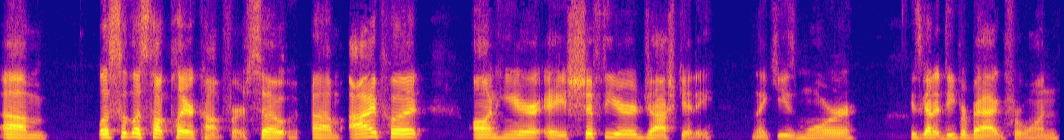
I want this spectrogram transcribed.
um let's let's talk player comp first. So um I put on here a shiftier Josh Giddey. I think he's more he's got a deeper bag for one.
